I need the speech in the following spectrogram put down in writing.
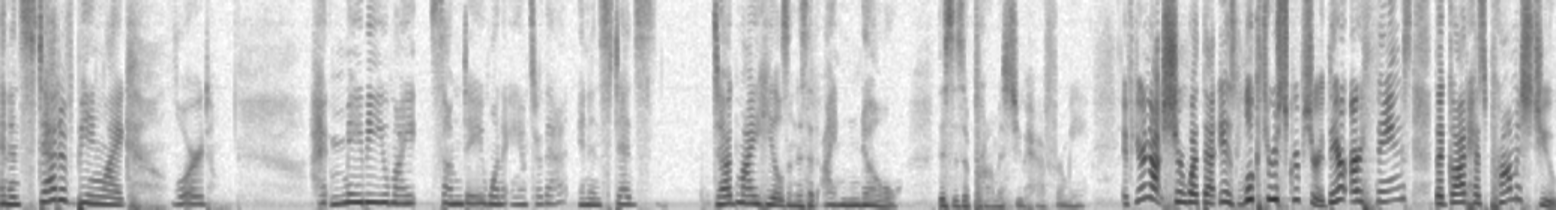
And instead of being like, Lord, maybe you might someday want to answer that. And instead, dug my heels and said, I know this is a promise you have for me. If you're not sure what that is, look through scripture. There are things that God has promised you.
